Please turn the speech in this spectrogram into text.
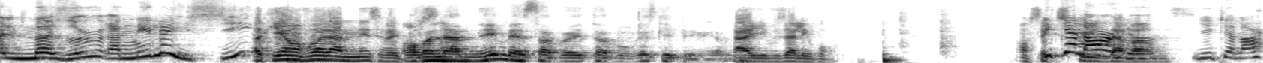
je le mesure. Amenez-le ici. OK, on va l'amener, ça va être On va l'amener, mais ça va être à vos risques et périls. Allez, vous allez voir. On Il est s'excuse quelle heure, là? Il est quelle heure?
